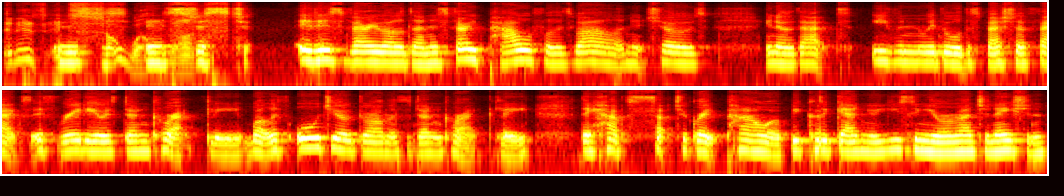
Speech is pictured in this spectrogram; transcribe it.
It is. It's, it's so well it's done. just. It is very well done. It's very powerful as well, and it shows, you know, that even with all the special effects, if radio is done correctly, well, if audio dramas are done correctly, they have such a great power because again, you're using your imagination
